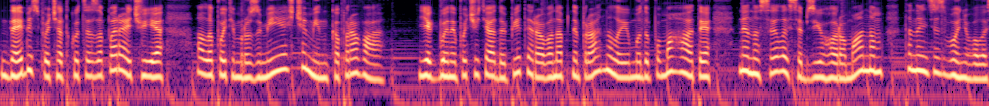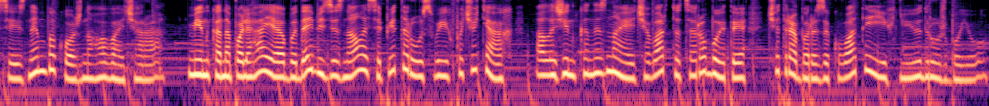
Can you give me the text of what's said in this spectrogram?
Дебі спочатку це заперечує, але потім розуміє, що Мінка права. Якби не почуття до Пітера, вона б не прагнула йому допомагати, не носилася б з його романом та не зізвонювалася із ним би кожного вечора. Мінка наполягає, аби Дебі зізналася Пітеру у своїх почуттях, але жінка не знає, чи варто це робити, чи треба ризикувати їхньою дружбою.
